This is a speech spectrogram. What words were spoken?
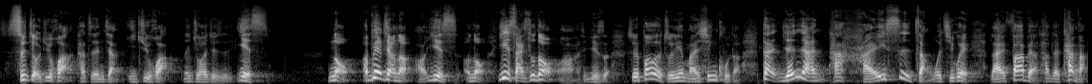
十九句话，他只能讲一句话，那句话就是 yes。No 啊，不要讲了啊，yes 哦 no，yes 还是 no 啊，yes。所以鲍威尔昨天蛮辛苦的，但仍然他还是掌握机会来发表他的看法。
